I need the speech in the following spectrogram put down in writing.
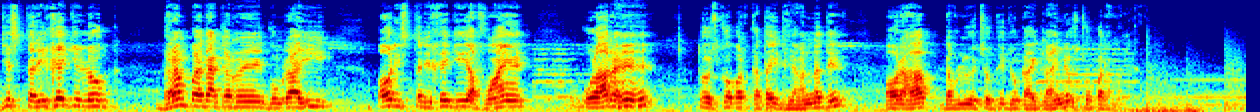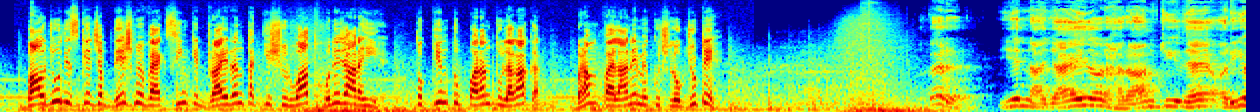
जिस तरीके की लोग भ्रम पैदा कर रहे हैं गुमराही और इस तरीके की अफवाहें उड़ा रहे हैं तो इसके ऊपर कतई ध्यान न दें और आप डब्ल्यूएचओ की जो गाइडलाइन है उसके ऊपर अमल करें। बावजूद इसके जब देश में वैक्सीन के ड्राई रन तक की शुरुआत होने जा रही है तो किंतु परंतु लगाकर भ्रम फैलाने में कुछ लोग जुटे हैं। अगर ये नाजायज और हराम चीज़ है और ये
